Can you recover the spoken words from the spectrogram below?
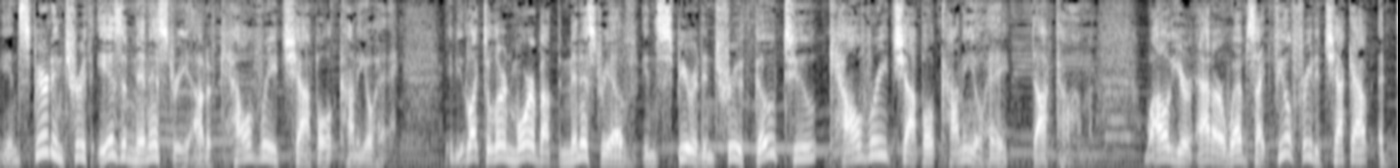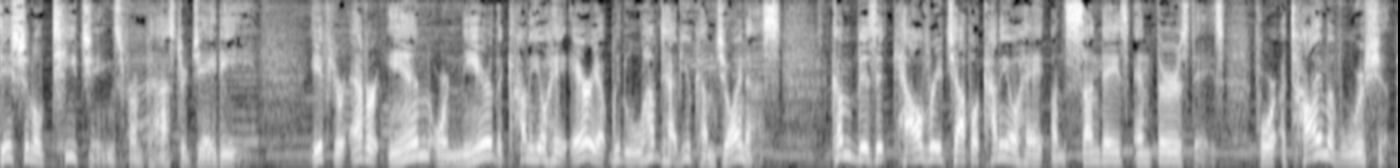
In Spirit and Truth is a ministry out of Calvary Chapel, Kaneohe. If you'd like to learn more about the ministry of In Spirit and Truth, go to calvarychapelkaneohe.com. While you're at our website, feel free to check out additional teachings from Pastor JD. If you're ever in or near the Kaneohe area, we'd love to have you come join us. Come visit Calvary Chapel Kaneohe on Sundays and Thursdays for a time of worship,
